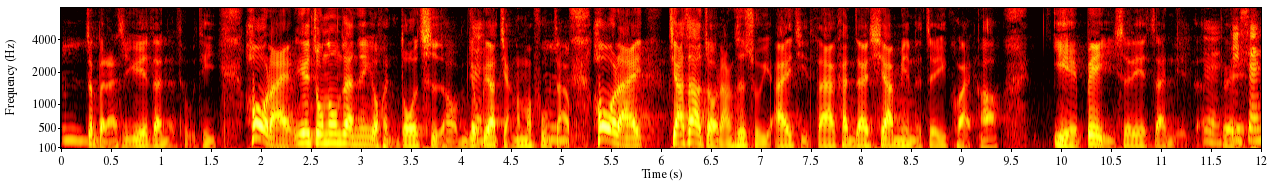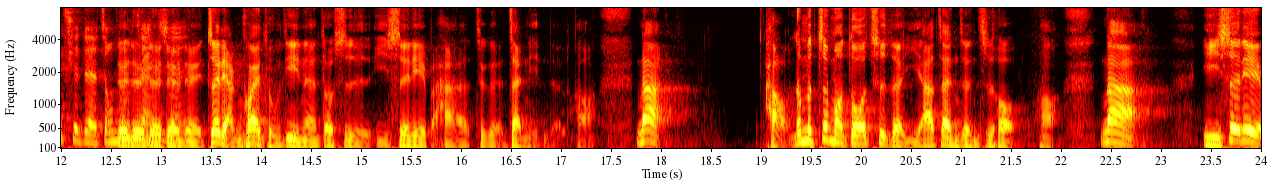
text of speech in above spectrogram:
嗯，这本来是约旦的土地，后来因为中东战争有很多次哈，我们就不要讲那么复杂。后来加萨走廊是属于埃及，大家看在下面的这一块啊，也被以色列占领了。对，第三次的中东战争，对对对对对，这两块土地呢都是以色列把它这个占领的哈。那好，那么这么多次的以阿战争之后，哈，那。以色列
